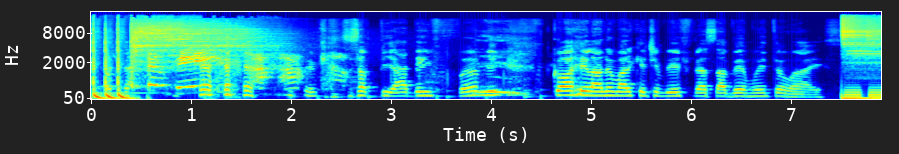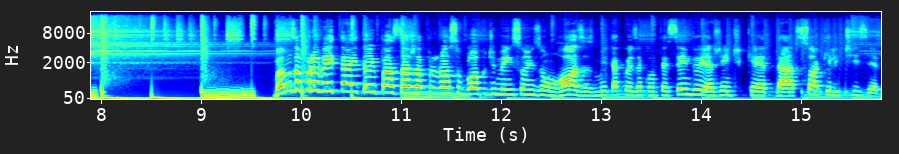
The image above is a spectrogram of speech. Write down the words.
Também! Essa piada infame. Corre lá no Market Brief para saber muito mais. Vamos aproveitar então e passar já para o nosso bloco de menções honrosas. Muita coisa acontecendo e a gente quer dar só aquele teaser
